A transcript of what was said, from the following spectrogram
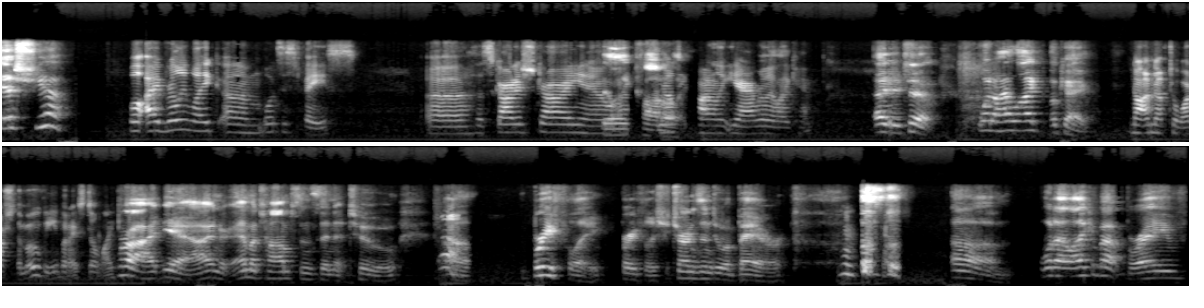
ish, yeah. Well, I really like um, what's his face, uh, the Scottish guy. You know, Billy Connolly. Billy Connolly. Yeah, I really like him. I do too. What I like, okay, Not enough to watch the movie, but I still like. it. right, yeah. I Emma Thompson's in it too. Oh. Uh, briefly, briefly, she turns into a bear. um, what I like about Brave,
